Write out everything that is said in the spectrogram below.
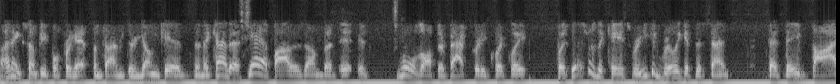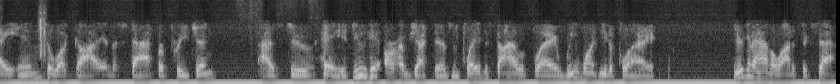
I think some people forget sometimes they're young kids and they kind of, yeah, it bothers them, but it, it rolls off their back pretty quickly. But this was a case where you could really get the sense that they buy into what Guy and the staff are preaching as to, hey, if you hit our objectives and play the style of play we want you to play, you're going to have a lot of success.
